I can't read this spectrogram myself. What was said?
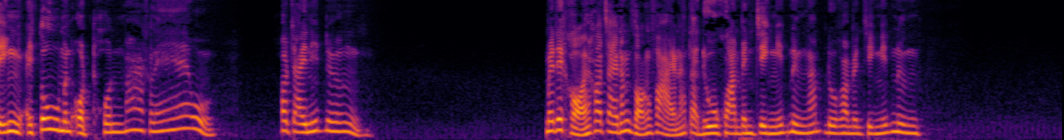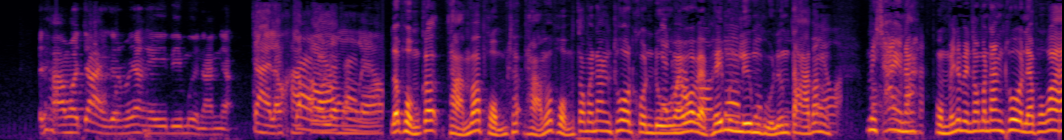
จริง ไอ้ตู้มันอดทนมากแล้ว เข้าใจนิดนึง ไม่ได้ขอให้เข้าใจทั้งสองฝ่ายนะ แต่ดูความเป็นจริงนิดนึงครับ ดูความเป็นจริงนิดนึงไอ้ทามเขาจ่ายเงินมายังไอดีหมื่นนั้นเนี่ย จ่ายแล้วครับ จ่ายเอาแล้วลงจ่ายแล้แล้ว ว แล้วผมก็ถามว่าผมถามว่าผมต้องมานั่งโทษคนดูไหมว่าแบบเฮ้ยมึงลืมหูลืมตาบ้างไม่ใช่นะ ผมไม่จำเป็นต้องมานั่งโทษแล้วเพราะว่า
